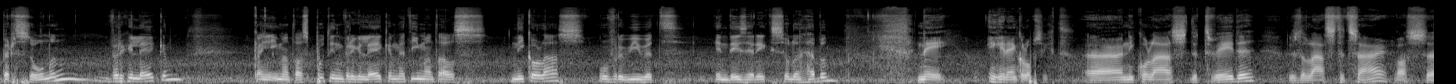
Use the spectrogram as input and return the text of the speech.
personen vergelijken. Kan je iemand als Poetin vergelijken met iemand als Nicolaas, over wie we het in deze reeks zullen hebben? Nee, in geen enkel opzicht. Uh, Nicolaas II, dus de laatste tsaar, was uh,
